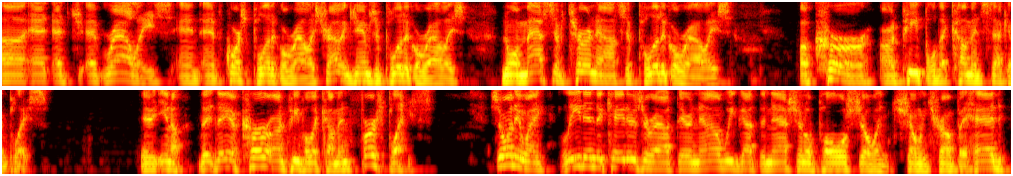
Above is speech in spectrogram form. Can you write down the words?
uh, at, at, at rallies and, and of course political rallies. Traffic jams at political rallies, nor massive turnouts at political rallies occur on people that come in second place. You know, they, they occur on people that come in first place. So anyway, lead indicators are out there now. We've got the national polls showing showing Trump ahead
